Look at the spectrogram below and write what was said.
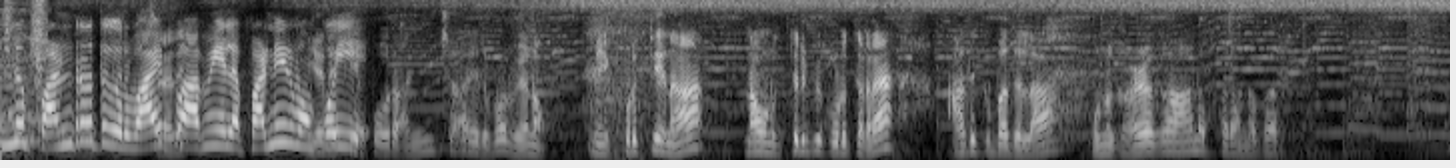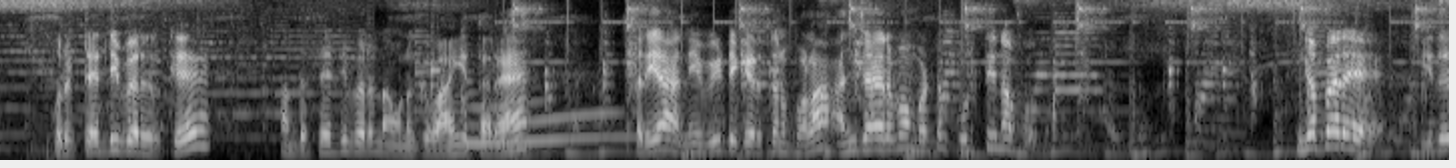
இன்னும் பண்றதுக்கு ஒரு வாய்ப்பு அமையல. பண்ணிடுவோம் போய். எனக்கு இப்போ ஒரு அஞ்சாயிரம் ரூபாய் வேணும். நீ கொடுத்தீனா நான் உனக்கு திருப்பி கொடுத்துட்றேன் அதுக்கு பதிலா உனக்கு அழகான பாருங்க பாரு. ஒரு டெட்டி பேர் இருக்கு. அந்த டெட்டி பேரை நான் உனக்கு வாங்கி தரேன். சரியா? நீ வீட்டுக்கு எடுத்துன்னு போகலாம் அஞ்சாயிரம் ரூபாய் மட்டும் கொடுத்தீனா போதும். இங்க பாரு இது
